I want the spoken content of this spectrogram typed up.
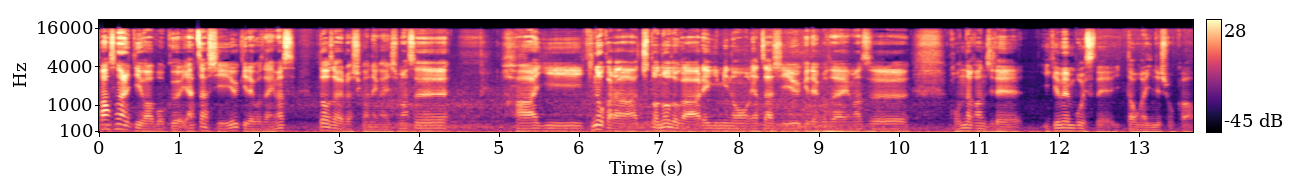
パーソナリティは僕、八橋ゆうきでございます。どうぞよろしくお願いします。はい、昨日からちょっと喉が荒れ気味の八橋ゆうきでございます。こんな感じで、イケメンボイスで言った方がいいんでしょうか。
